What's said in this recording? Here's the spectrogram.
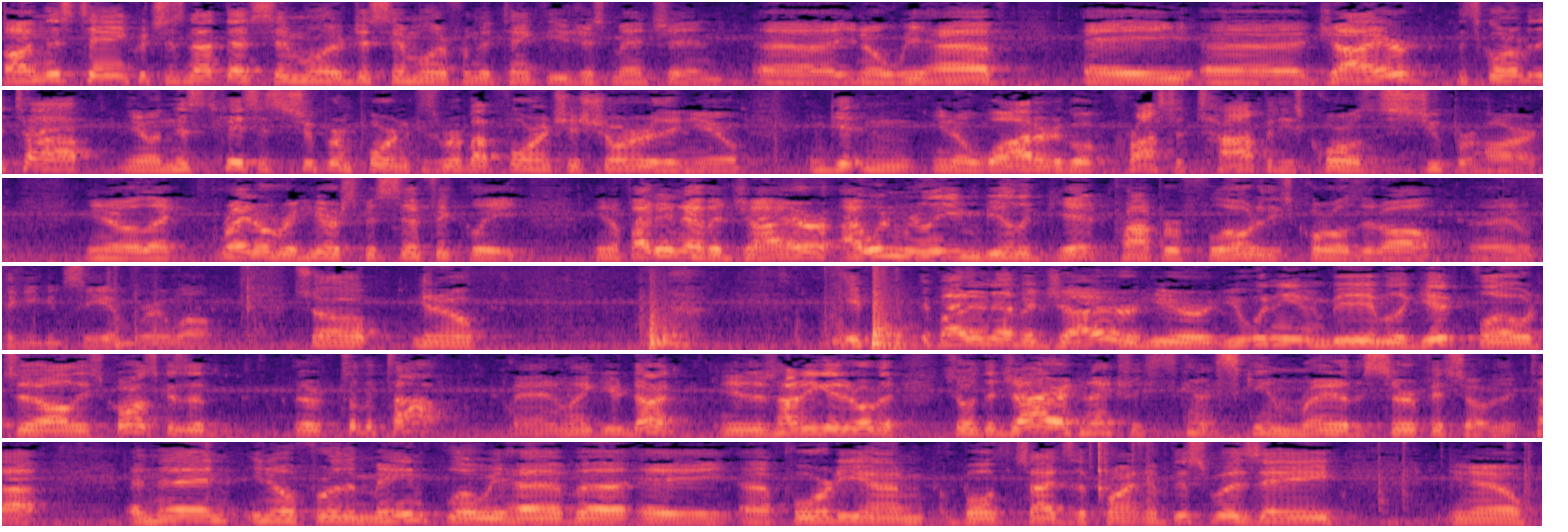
on this tank, which is not that similar, dissimilar from the tank that you just mentioned, uh, you know, we have a uh, gyre that's going over the top. You know, in this case, it's super important because we're about four inches shorter than you, and getting you know water to go across the top of these corals is super hard. You know, like right over here specifically, you know, if I didn't have a gyre, I wouldn't really even be able to get proper flow to these corals at all. I don't think you can see them very well. So, you know, if, if I didn't have a gyre here, you wouldn't even be able to get flow to all these corals because they're to the top. Man, like you're done. You just how do you get it over there? So with the gyre, I can actually kind of skim right to the surface over the top. And then, you know, for the main flow, we have uh, a, a 40 on both sides of the front. And if this was a you know,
